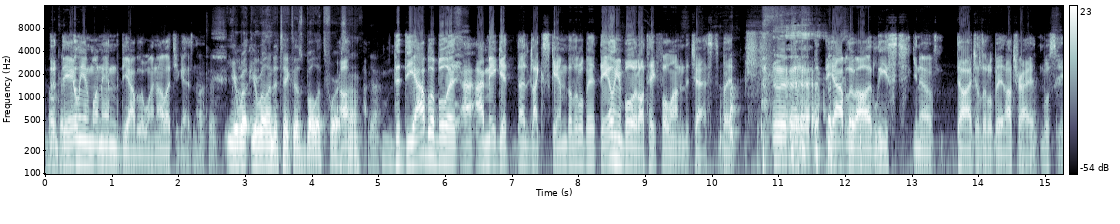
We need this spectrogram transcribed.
the, Okay. the Alien one and the Diablo one. I'll let you guys know. Okay. You're wi- you're willing to take those bullets for us, I'll- huh? Yeah. The Diablo bullet, I, I may get uh, like skimmed a little bit. The Alien bullet, I'll take full on in the chest. But the Diablo, I'll at least you know dodge a little bit. I'll try it. We'll see.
